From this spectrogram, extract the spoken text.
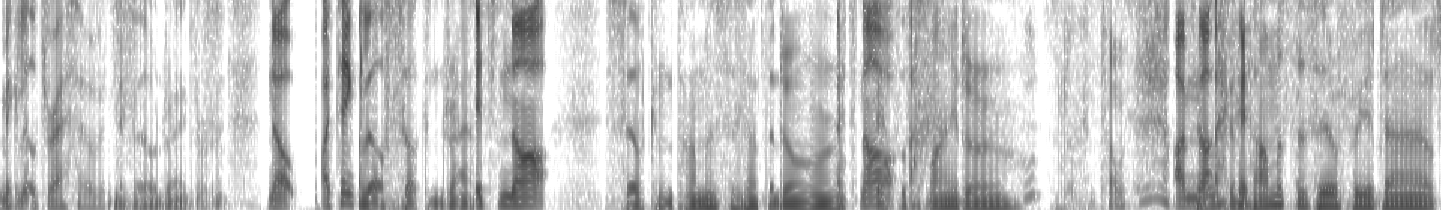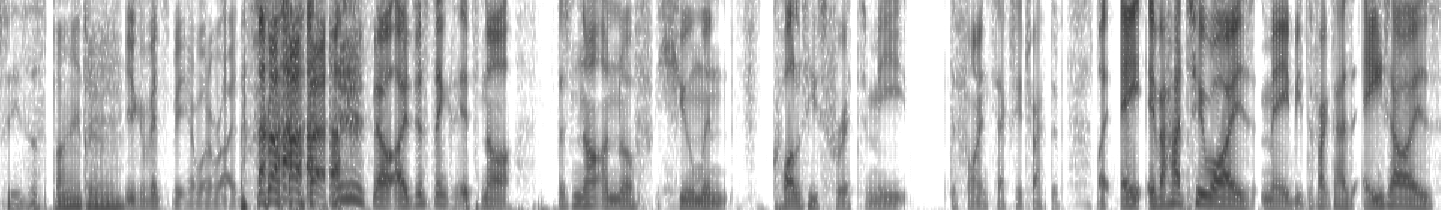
Make a little dress out of it. Make a little drinks. No, I think A little silken dress. it's not. Silken Thomas is at the door. It's not- It's a spider. Silken Thomas. I'm not. Silken Thomas is here for your dad. He's a spider. You convinced me. I want to ride. no, I just think it's not. There's not enough human qualities for it to me to find sexually attractive. Like, eight, if I had two eyes, maybe. The fact that it has eight eyes,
